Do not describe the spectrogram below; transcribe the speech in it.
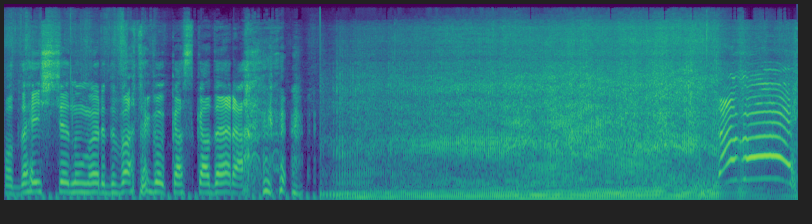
Podejście numer dwa tego kaskadera. Dawaj!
